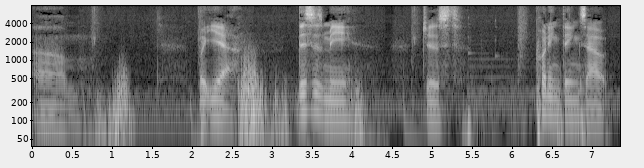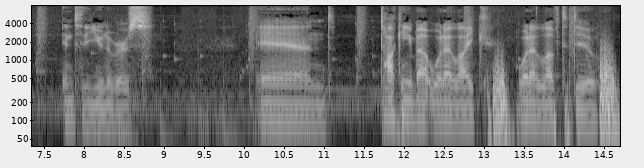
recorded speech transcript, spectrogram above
Um, but yeah, this is me just putting things out into the universe and talking about what I like, what I love to do.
